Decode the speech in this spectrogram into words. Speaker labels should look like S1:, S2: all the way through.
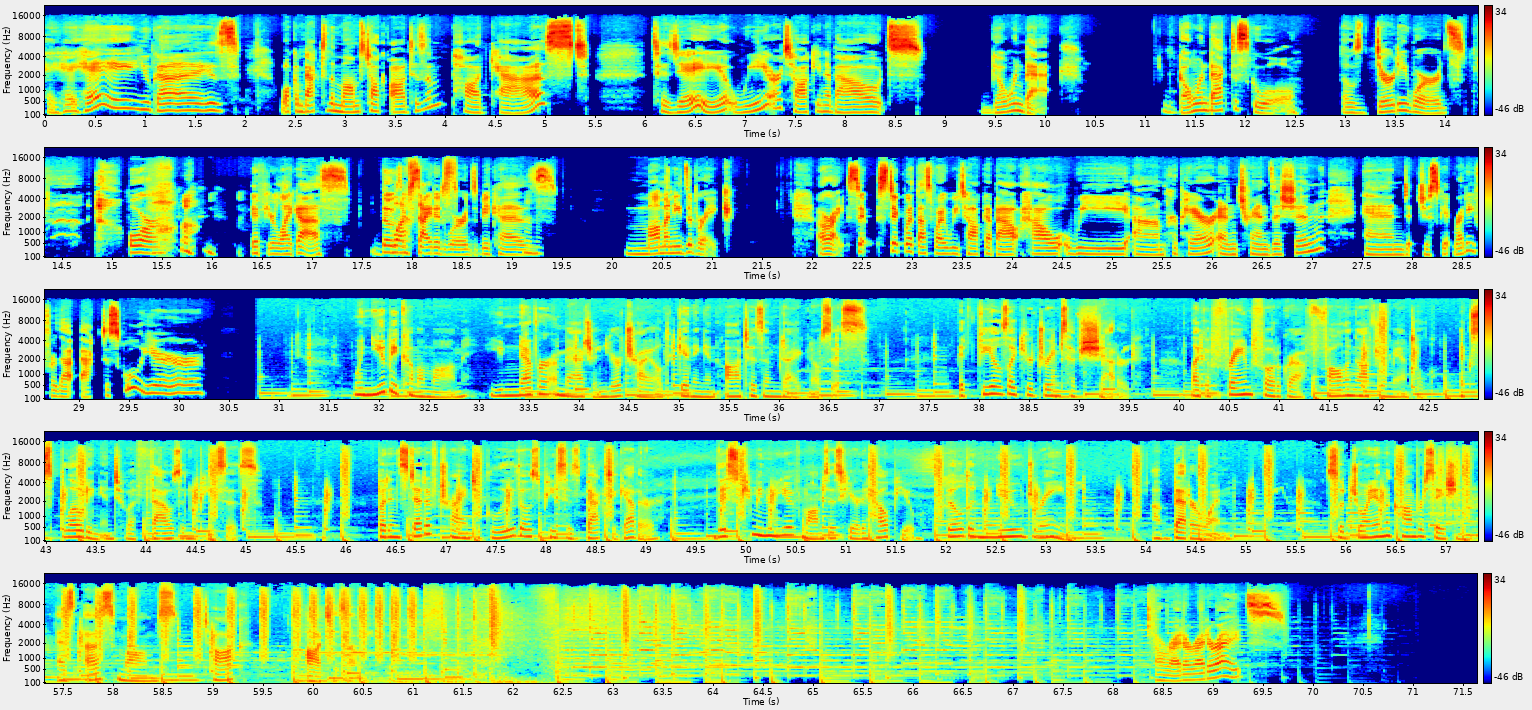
S1: Hey, hey, hey, you guys. Welcome back to the Moms Talk Autism podcast. Today we are talking about going back, going back to school, those dirty words. or if you're like us, those
S2: Blessings.
S1: excited words because mm-hmm. mama needs a break. All right, so stick with us while we talk about how we um, prepare and transition and just get ready for that back to school year.
S3: When you become a mom, you never imagine your child getting an autism diagnosis. It feels like your dreams have shattered, like a framed photograph falling off your mantle, exploding into a thousand pieces. But instead of trying to glue those pieces back together, this community of moms is here to help you build a new dream, a better one. So join in the conversation as us moms talk autism.
S1: All right, all right, all right.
